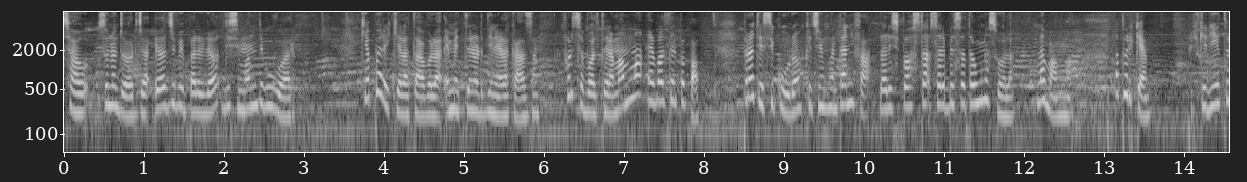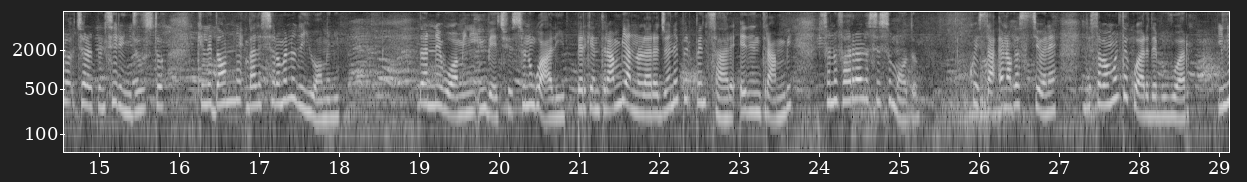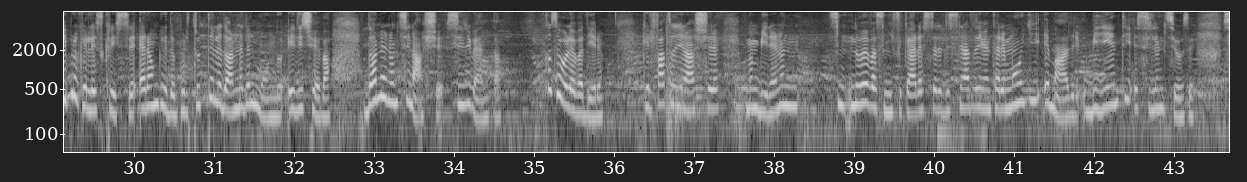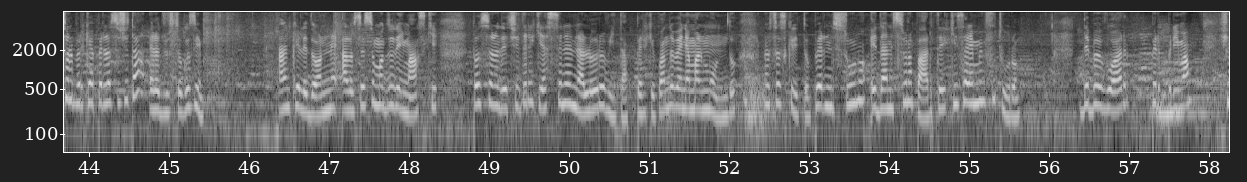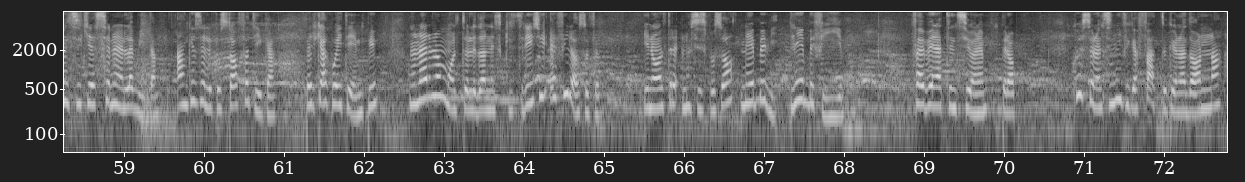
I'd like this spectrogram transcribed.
Ciao, sono Giorgia e oggi vi parlerò di Simone de Beauvoir. Chi apparecchia la tavola e mette in ordine la casa? Forse a volte la mamma e a volte il papà. Però ti assicuro che 50 anni fa la risposta sarebbe stata una sola, la mamma. Ma perché? Perché dietro c'era il pensiero ingiusto che le donne valessero meno degli uomini. Donne e uomini invece sono uguali perché entrambi hanno la ragione per pensare ed entrambi sanno farlo allo stesso modo. Questa è una questione che stava molto a cuore de Beauvoir. Il libro che lei scrisse era un grido per tutte le donne del mondo e diceva Donne non si nasce, si diventa. Cosa voleva dire? Che il fatto di nascere bambine non doveva significare essere destinate a diventare mogli e madri, ubbidienti e silenziose, solo perché per la società era giusto così. Anche le donne, allo stesso modo dei maschi, possono decidere chi essere nella loro vita, perché quando veniamo al mondo non sta scritto per nessuno e da nessuna parte chi saremo in futuro. De Beauvoir, per prima, scelse chi essere nella vita, anche se le costò fatica, perché a quei tempi non erano molto le donne scrittrici e filosofe. Inoltre non si sposò né ebbe, vi- né ebbe figli. Fai bene attenzione, però. Questo non significa affatto che una donna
